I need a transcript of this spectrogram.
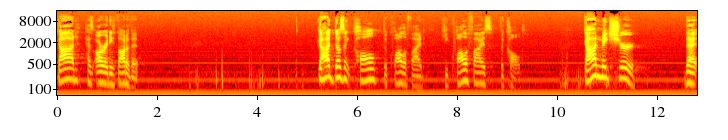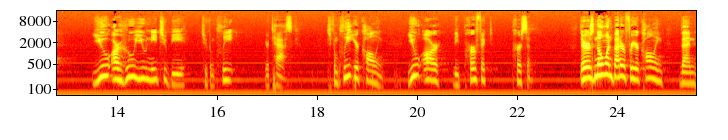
God has already thought of it. God doesn't call the qualified, He qualifies the called. God makes sure that you are who you need to be to complete your task, to complete your calling. You are the perfect person. There is no one better for your calling than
